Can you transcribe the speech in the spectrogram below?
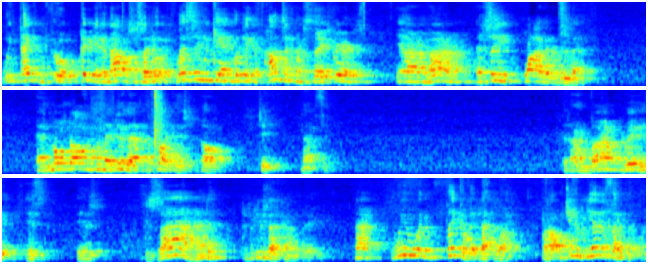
we take them through a PIC/NIC analysis and say, look, let's see if we can't look at the consequences they experience in our environment and see why they do that. And most often when they do that, it's like this. Oh, gee, now see. That our environment really is, is designed to produce that kind of behavior. Now, we wouldn't think of it that way. But I want you to begin to think that way.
